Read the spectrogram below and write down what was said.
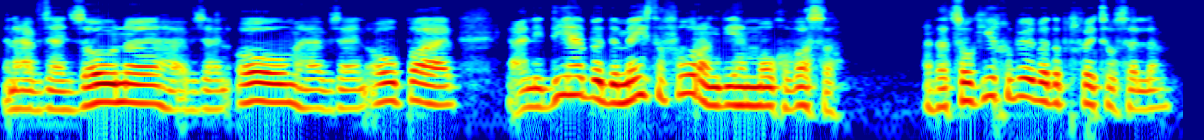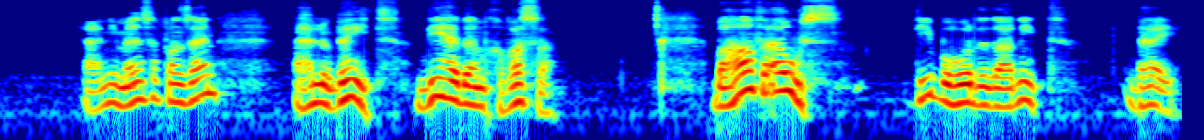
en hij heeft zijn zonen, hij heeft zijn oom, hij heeft zijn opa. Yani, die hebben de meeste voorrang die hem mogen wassen. En dat is ook hier gebeurd bij de profeet sallam. Yani, mensen van zijn Ahlul Bayt, die hebben hem gewassen. Behalve Aus, die behoorde daar niet bij.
